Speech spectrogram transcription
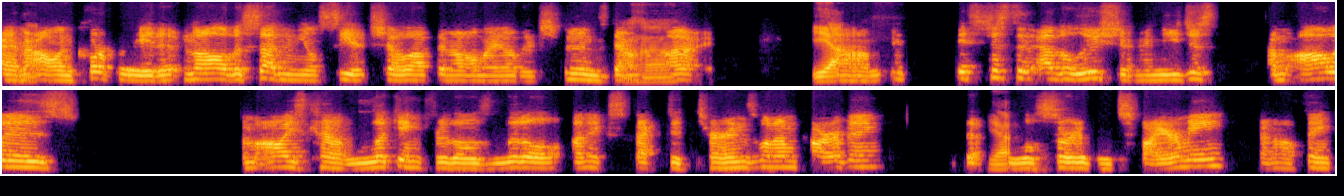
And yeah. I'll incorporate it, and all of a sudden you'll see it show up in all my other spoons down uh-huh. the line. Yeah. Um, it, it's just an evolution, and you just, I'm always, I'm always kind of looking for those little unexpected turns when I'm carving that yeah. will sort of inspire me. And I'll think,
